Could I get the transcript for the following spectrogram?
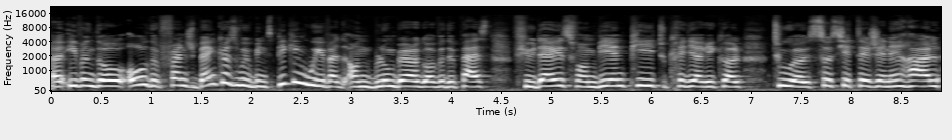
uh, even though all the French bankers we've been speaking with at, on Bloomberg over the past few days, from BNP to Crédit Agricole to Société Générale,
